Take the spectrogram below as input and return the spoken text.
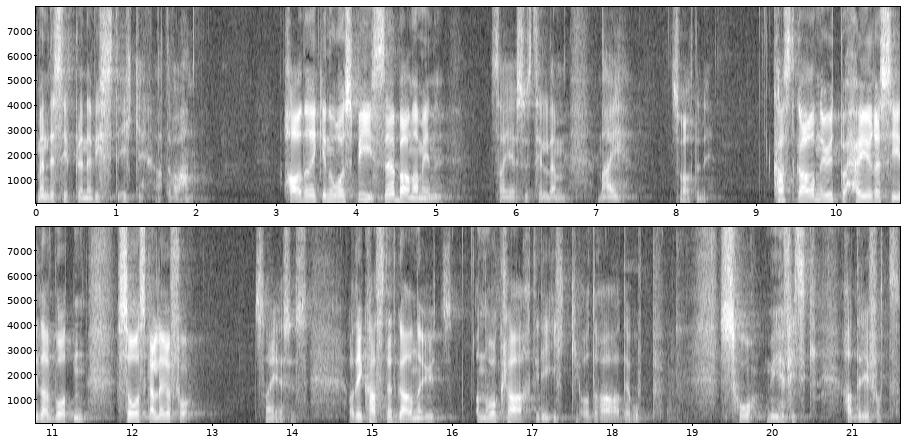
men disiplene visste ikke at det var han. 'Har dere ikke noe å spise, barna mine?' sa Jesus til dem. 'Nei', svarte de. 'Kast garnet ut på høyre side av båten, så skal dere få', sa Jesus. Og de kastet garnet ut, og nå klarte de ikke å dra det opp. Så mye fisk hadde de fått.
